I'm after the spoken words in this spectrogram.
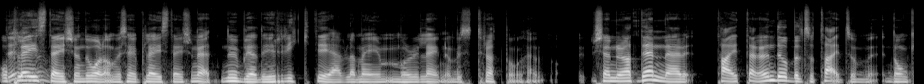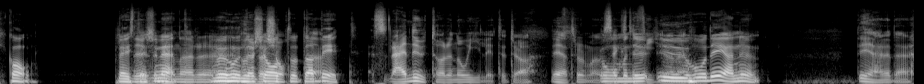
Och Det- Playstation då, då, om vi säger Playstation 1. Nu blev det ju riktigt jävla memory lane. Jag blir så trött på mig själv. Känner du att den är tajtare? Är den dubbelt så tight som Donkey Kong? Playstation Du 1. menar, eh, Med 128 bit. Nej, nu tar det nog i lite tror jag. Det jag tror man Jo men du, 64. UHD nu. Det är det där.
